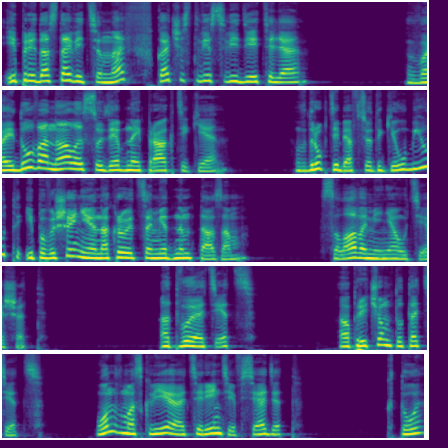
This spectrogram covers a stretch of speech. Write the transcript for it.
и предоставить Навь в качестве свидетеля. Войду в аналы судебной практики. Вдруг тебя все-таки убьют, и повышение накроется медным тазом. Слава меня утешит». «А твой отец?» «А при чем тут отец? Он в Москве, а Терентьев сядет». «Кто?»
